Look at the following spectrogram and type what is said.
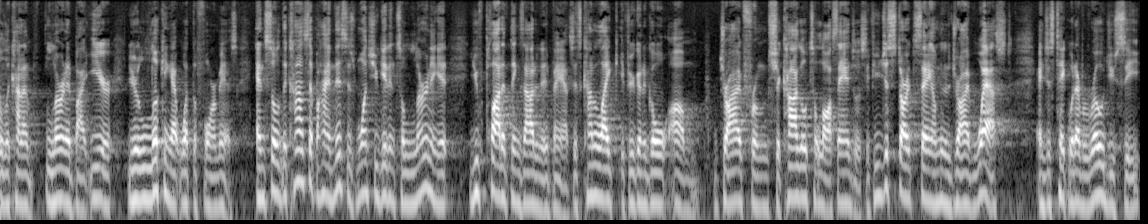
able to kind of learn it by ear, you're looking at what the form is. And so the concept behind this is once you get into learning it, you've plotted things out in advance. It's kind of like if you're going to go um, drive from Chicago to Los Angeles. If you just start saying, I'm going to drive west, and just take whatever road you see,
